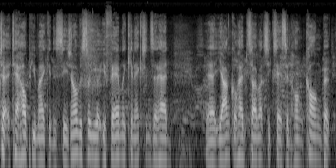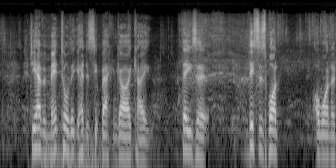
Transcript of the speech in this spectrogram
to, to help you make a decision? Obviously, you got your family connections that had uh, your uncle had so much success in Hong Kong, but do you have a mentor that you had to sit back and go, okay, these are this is what I want to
